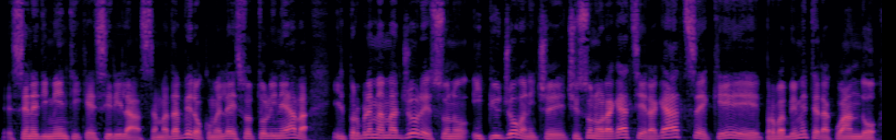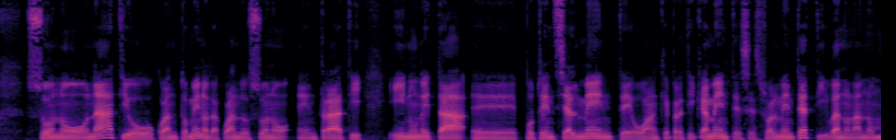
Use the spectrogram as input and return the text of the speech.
eh, se ne dimentica e si rilassa, ma davvero come lei sottolineava il problema maggiore sono i più giovani, C'è, ci sono ragazzi e ragazze che probabilmente da quando sono nati o quantomeno da quando sono entrati in un'età eh, potenzialmente o anche praticamente sessualmente attiva non hanno mai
